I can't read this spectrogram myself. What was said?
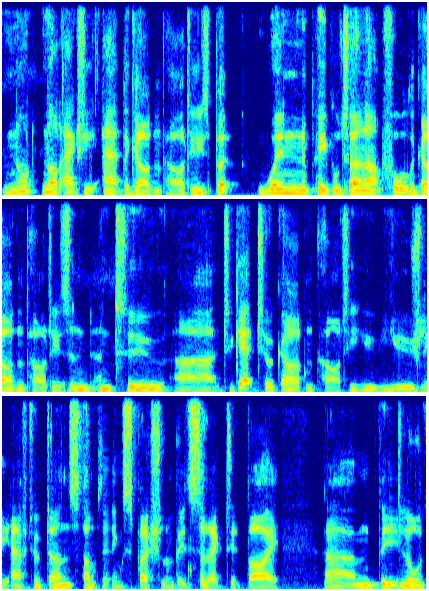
Not, not actually at the garden parties, but when people turn up for the garden parties, and and to uh, to get to a garden party, you usually have to have done something special and been selected by um, the Lord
